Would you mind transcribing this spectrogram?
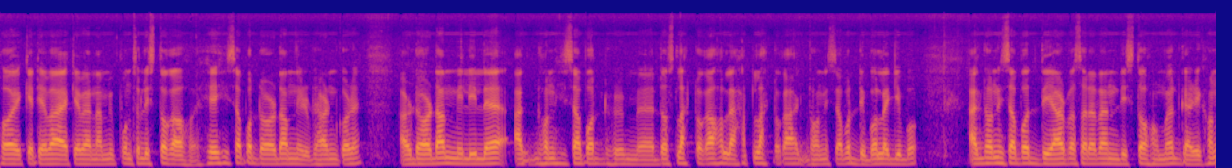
হয় কেতিয়াবা একেবাৰে নামি পঞ্চল্লিছ টকাও হয়। সেই হিচাপত দৰ দাম নিৰ্ধাৰণ কৰে আৰু দৰ দাম মিলিলে আগধন হিচাপত দহ লাখ টকা হ'লে সাত লাখ টকা আগধন হিচাপত দিব লাগিব। আগধন হিচাপত দিয়াৰ পাছত এটা নিৰ্দিষ্ট সময়ত গাড়ীখন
